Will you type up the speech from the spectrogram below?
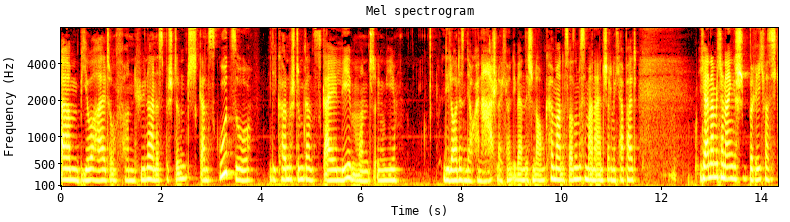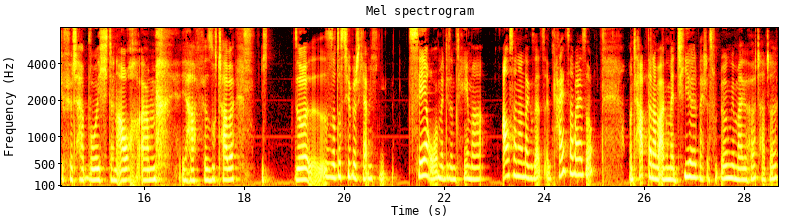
ähm, Biohaltung von Hühnern ist bestimmt ganz gut so die können bestimmt ganz geil leben und irgendwie, die Leute sind ja auch keine Arschlöcher und die werden sich schon darum kümmern. Das war so ein bisschen meine Einstellung. Ich habe halt, ich erinnere mich an ein Gespräch, was ich geführt habe, wo ich dann auch, ähm, ja, versucht habe, ich, so, so das typisch, ich habe mich zero mit diesem Thema auseinandergesetzt, in keinster Weise. Und habe dann aber argumentiert, weil ich das von irgendwem mal gehört hatte,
